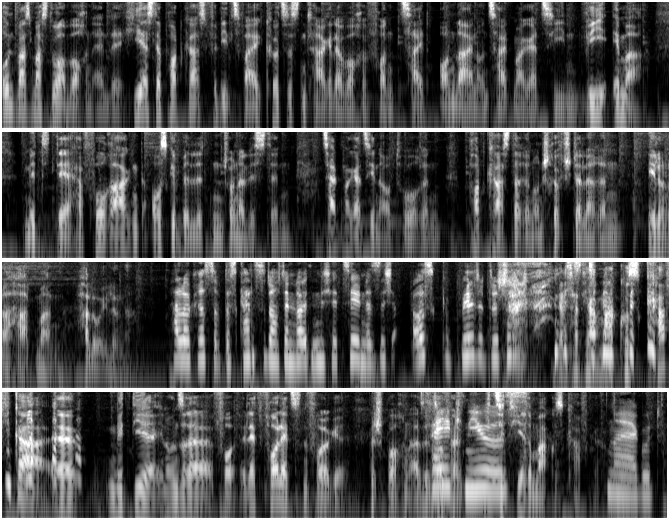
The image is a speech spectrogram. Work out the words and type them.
Und was machst du am Wochenende? Hier ist der Podcast für die zwei kürzesten Tage der Woche von Zeit Online und Zeitmagazin. Wie immer mit der hervorragend ausgebildeten Journalistin, Zeitmagazin-Autorin, Podcasterin und Schriftstellerin Ilona Hartmann. Hallo Ilona. Hallo Christoph, das kannst du doch den Leuten nicht erzählen, dass ich ausgebildete Journalistin Das hat ja Markus Kafka äh, mit dir in unserer vor, vorletzten Folge besprochen. Also Fake insofern, News. ich zitiere Markus Kafka. Naja, gut.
